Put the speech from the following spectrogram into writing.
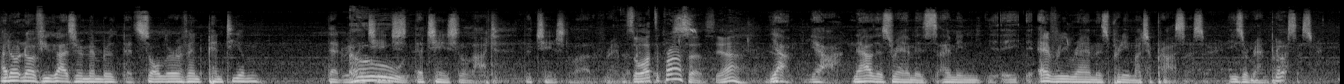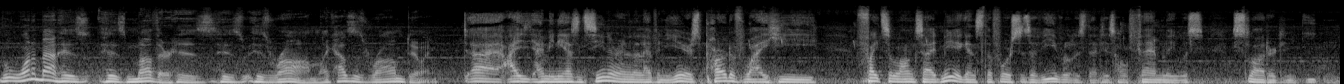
I don't know if you guys remember that solar event Pentium. That really Oh. changed. That changed a lot. That changed a lot of RAM. It's a lot to process. Yeah. Yeah, yeah. Now this RAM is. I mean, every RAM is pretty much a processor. He's a RAM processor. But what about his his mother, his his his Rom? Like, how's his Rom doing? uh, I, I mean, he hasn't seen her in 11 years. Part of why he fights alongside me against the forces of evil is that his whole family was slaughtered and eaten.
